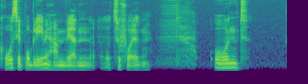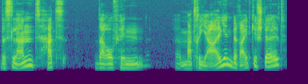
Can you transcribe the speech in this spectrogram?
große Probleme haben werden äh, zu folgen. Und das Land hat daraufhin äh, Materialien bereitgestellt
